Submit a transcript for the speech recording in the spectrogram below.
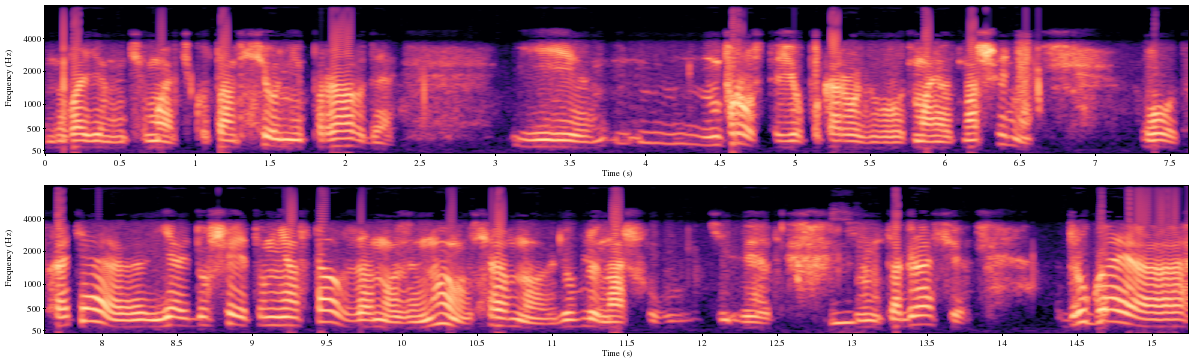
на военную тематику. Там все неправда. И ну, просто ее покоробило вот мое отношение. Вот. Хотя я в душе это у меня осталось занозой, но все равно люблю нашу э, кинематографию. Другая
